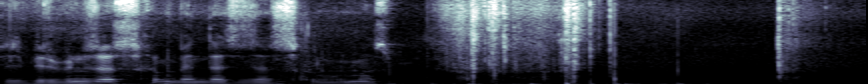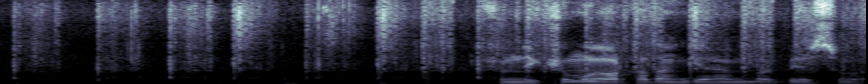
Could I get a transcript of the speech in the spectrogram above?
Siz birbirinize sıkın ben de size sıkın olmaz mı? Şimdi kim o arkadan gelen bir- birisi var.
